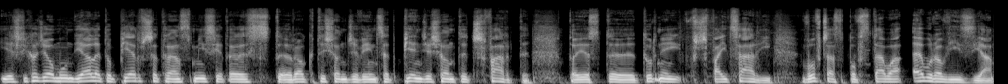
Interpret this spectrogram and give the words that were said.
Jeśli chodzi o mundiale, to pierwsze transmisje to jest rok 1954. To jest e, turniej w Szwajcarii. Wówczas powstała Eurowizja,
